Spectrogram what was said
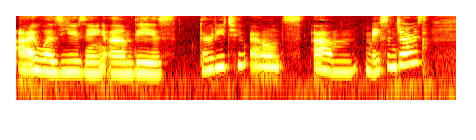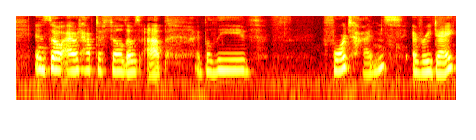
I was using um, these 32 ounce um, mason jars. And so I would have to fill those up, I believe, four times every day.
